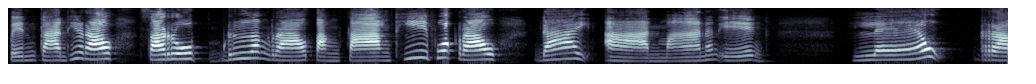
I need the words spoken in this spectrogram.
เป็นการที่เราสรุปเรื่องราวต่างๆ ที่พวกเราได้อ่านมานั่นเอง แล้วเรา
